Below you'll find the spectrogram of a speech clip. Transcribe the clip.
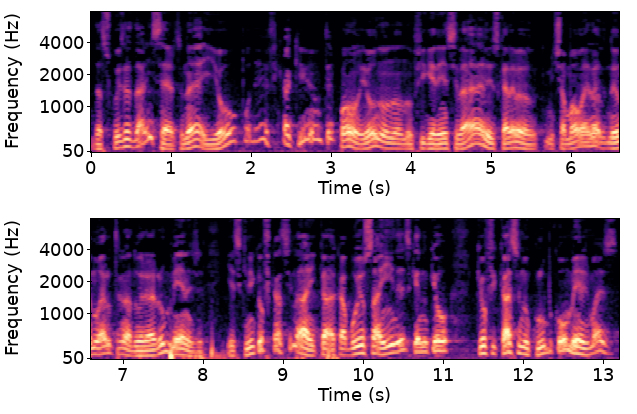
das coisas darem certo, né? E eu poder ficar aqui um tempão. Eu no, no- no Figueirense lá, os caras me chamavam, era- eu não era o treinador, eu era o manager. E eles queriam que eu ficasse lá. E ca- acabou eu saindo, eles queriam que eu, que eu ficasse no clube como manager. Mas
